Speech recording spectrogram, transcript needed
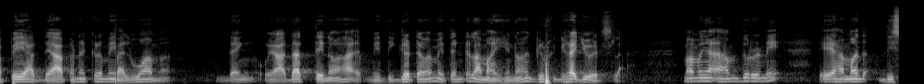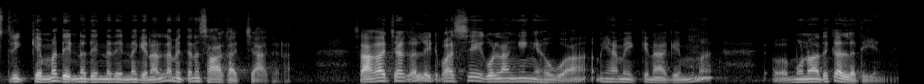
අපේ අධ්‍යාපන ක්‍රමේ බැලුවම දැන් ඔය අදත් එනවා මේ දිගටම මෙතෙන්ට ළමයි එනවා ග්‍රැජුවේට්ස්ලා. මම හම්දුරනේ ඒ හැම දිස්ත්‍රික්කෙම දෙන්න දෙන්න දෙන්න ගෙනල්ලා මෙතන සාකච්ඡා කරා. සාකච්ඡා කරලා ඊට පස්සේ ඒගොල්ලන්ගෙන් ඇහුවා මේ හැම එක්කෙනාගෙම මොනවද කරලා තියෙන්නේ.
